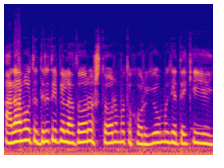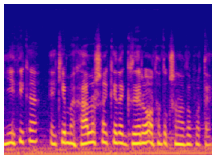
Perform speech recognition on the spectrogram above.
Ανάβω την τρίτη βελαδόρα στο όνομα του χωριού μου γιατί εκεί γεννήθηκα, εκεί μεγάλωσα και δεν ξέρω αν θα το ξαναδώ ποτέ.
